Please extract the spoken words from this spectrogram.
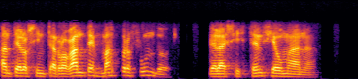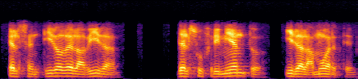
ante los interrogantes más profundos de la existencia humana, el sentido de la vida, del sufrimiento y de la muerte.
